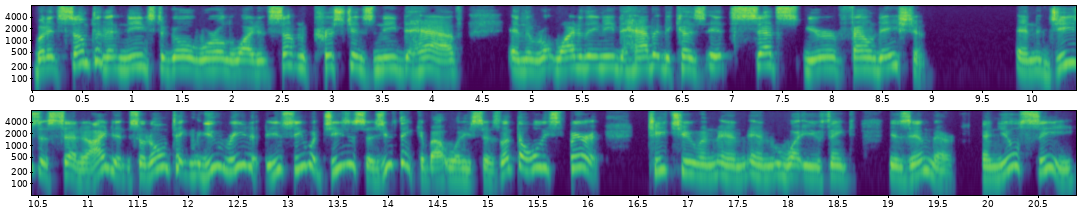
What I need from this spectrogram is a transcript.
But it's something that needs to go worldwide. It's something Christians need to have. And the why do they need to have it? Because it sets your foundation. And Jesus said it. I didn't. So don't take you read it. You see what Jesus says. You think about what he says. Let the Holy Spirit teach you and and and what you think is in there. And you'll see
